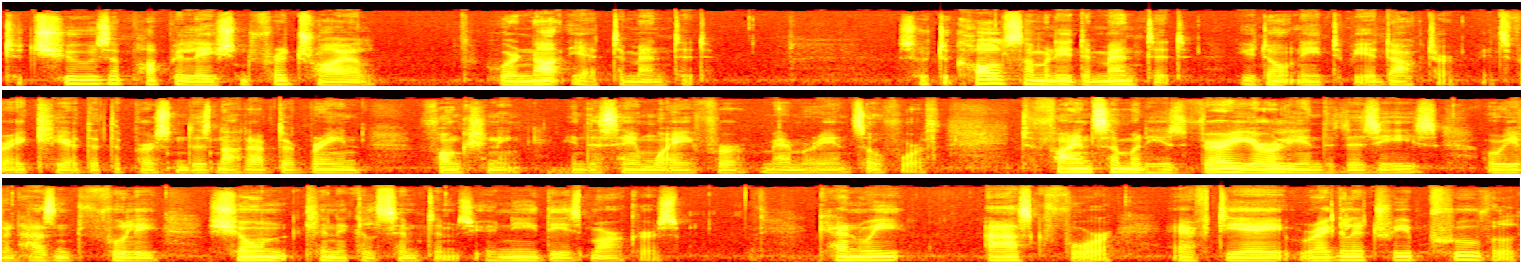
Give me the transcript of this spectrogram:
to choose a population for a trial who are not yet demented. So to call somebody demented, you don't need to be a doctor. It's very clear that the person does not have their brain functioning in the same way for memory and so forth. To find somebody who's very early in the disease or even hasn't fully shown clinical symptoms, you need these markers. Can we ask for FDA regulatory approval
